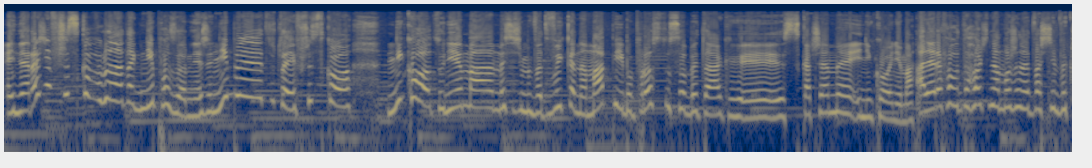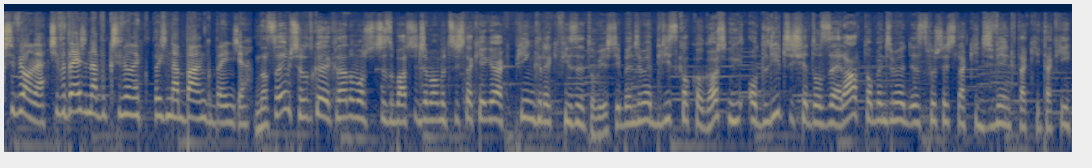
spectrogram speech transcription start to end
Ej, na razie wszystko wygląda tak niepozornie, że niby tutaj wszystko, nikogo tu nie ma, my jesteśmy we dwójkę na mapie i po prostu sobie tak yy, skaczemy i nikogo nie ma. Ale Rafał, dochodzi nam może na właśnie wykrzywione. Ci wydaje, że na wykrzywione ktoś na bank będzie. Na samym środku ekranu możecie zobaczyć, że mamy coś takiego jak ping rekwizytów. Jeśli będziemy blisko kogoś i odliczy się do zera, to będziemy słyszeć taki dźwięk, taki, taki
